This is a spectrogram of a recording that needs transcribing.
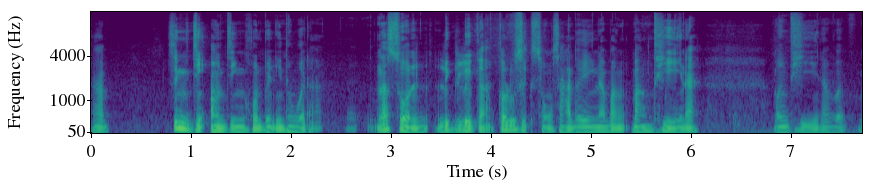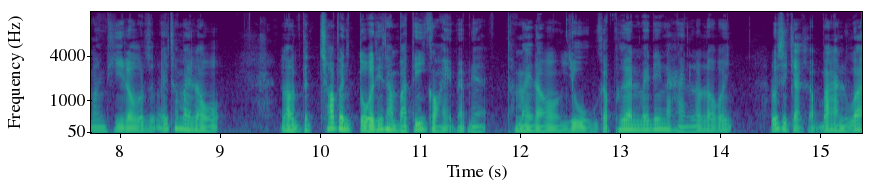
นะครับ ซึ่งจริงเอาจริงคนเป็นอินโทรเวิร์ดอะณส่วนลึกๆอะก็รู้สึกสงสารตัวเองนะบางบางทีนะ บางทีนะแบบบางทีเราก็รู้สึกเอ้ยทำไมเรา เราชอบเป็นตัวที่ทำปาร์ตี้ก่อยแบบเนี้ยทำไมเราอยู่กับเพื่อนไม่ได้นานแล้วเราก็รู้สึกอยากกลับบ้านหรือว่า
